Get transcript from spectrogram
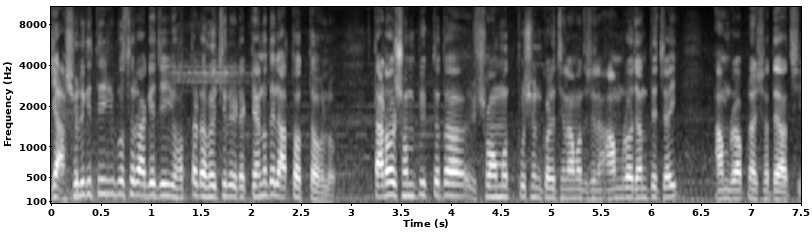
যে আসলে কি তিরিশ বছর আগে যেই হত্যাটা হয়েছিল, এটা কেন তাহলে আত্মহত্যা হলো? তারাও সম্পৃক্ততা, সহমত পোষণ করেছেন আমাদের সাথে আমরাও জানতে চাই, আমরা আপনার সাথে আছি।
